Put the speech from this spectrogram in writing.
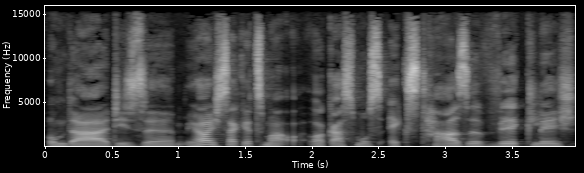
um da diese, ja, ich sag jetzt mal, Orgasmus-Ekstase wirklich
